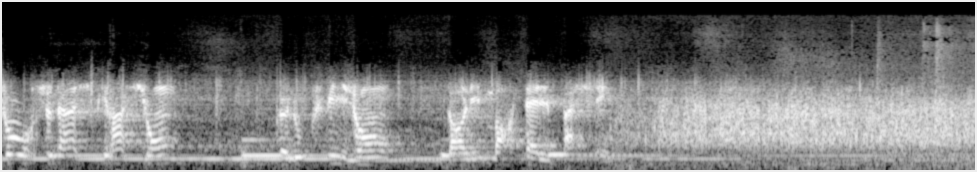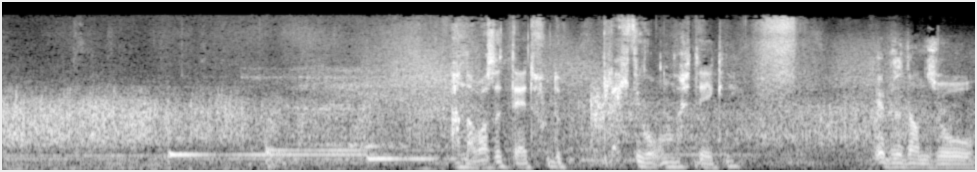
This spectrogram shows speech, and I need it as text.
source d'inspiration que nous puisons dans l'immortel passé. En dan was het tijd voor de plechtige ondertekening. Hebben ze dan zo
